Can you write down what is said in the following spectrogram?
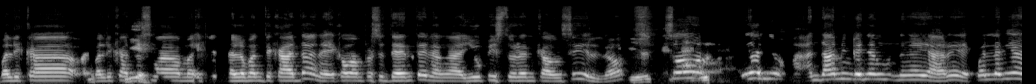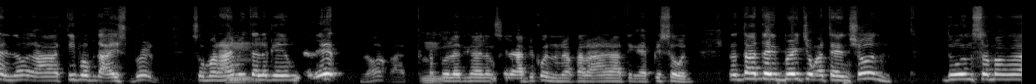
balik ka, ka Sige. sa mahigit dalawang dekada na ikaw ang presidente ng ah, UP Student Council. No? Yun. So, yan yung, ang daming ganyang nangyayari. Kwan lang yan, no? Ah, tip of the iceberg. So marami Mm. talaga yung galit. No? At Mm. katulad nga ng sinabi ko noong nakaraan nating episode, nadadivert yung attention doon sa mga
